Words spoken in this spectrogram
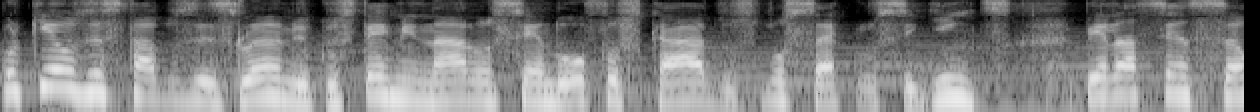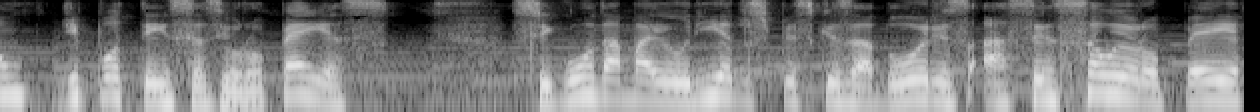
por que os estados islâmicos terminaram sendo ofuscados nos séculos seguintes pela ascensão de potências europeias? Segundo a maioria dos pesquisadores, a ascensão europeia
